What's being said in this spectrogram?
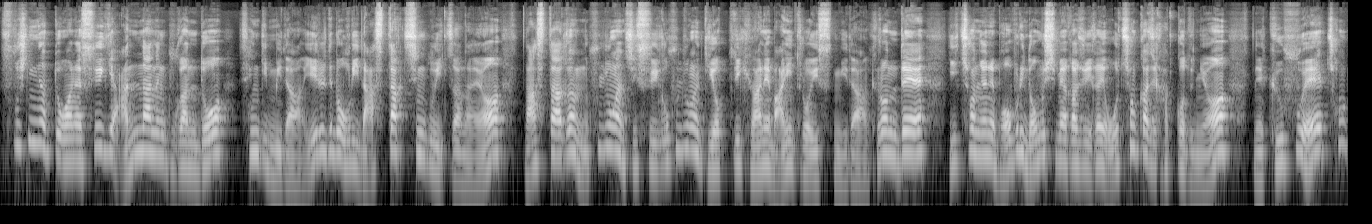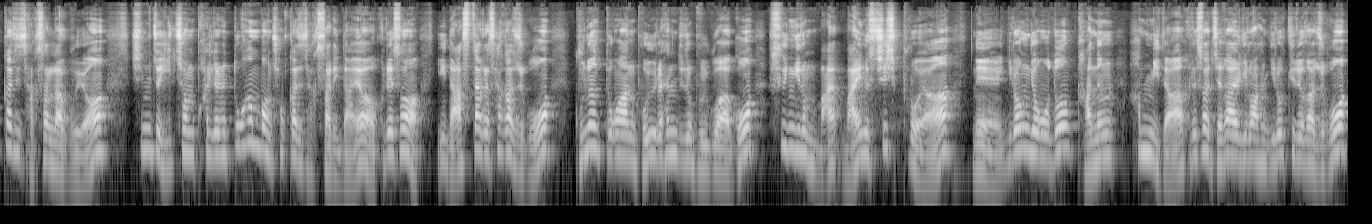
수십 년 동안에 수익이 안 나는 구간도 생깁니다. 예를 들면 우리 나스닥 친구 있잖아요. 나스닥은 훌륭한 지수이고 훌륭한 기업들이 그 안에 많이 들어 있습니다. 그런데 2000년에 버블이 너무 심해가지고 얘가 5천까지 갔거든요. 네, 그 후에 1000까지 작살나고요. 심지어 2008년에 또 한번 1000까지 작살이 나요. 그래서 이 나스닥을 사가지고 9년 동안 보유를 했는데도 불구하고 수익률은 마, 마이너스 70%야. 네, 이런 경우도 가능합니다. 그래서 제가 알기로 한 이렇게 돼가지고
